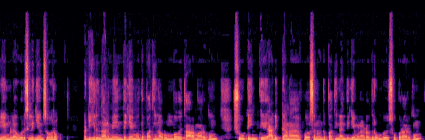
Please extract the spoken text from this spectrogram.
நேமில் ஒரு சில கேம்ஸ் வரும். பட் இருந்தாலுமே இந்த கேம் வந்து பார்த்திங்கன்னா ரொம்பவே தரமாக இருக்கும். ஷூட்டிங்க்கு அடிக்ட் ஆன பர்சன் வந்து பார்த்திங்கன்னா இந்த கேம் விளையாடுறது ரொம்பவே சூப்பராக இருக்கும்.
